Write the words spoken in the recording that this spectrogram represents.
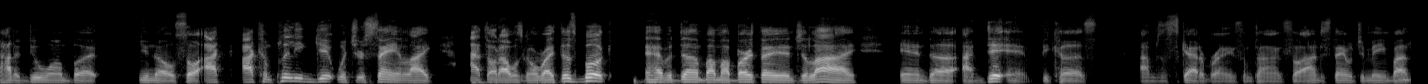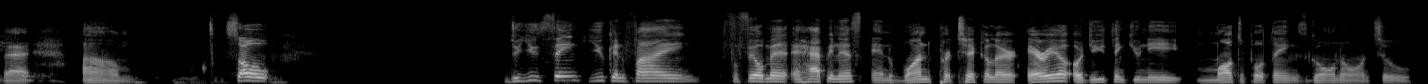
how to do them, but you know, so I I completely get what you're saying. Like I thought I was gonna write this book and have it done by my birthday in July, and uh, I didn't because I'm just scatterbrained sometimes. So I understand what you mean by that. Um, so do you think you can find fulfillment and happiness in one particular area or do you think you need multiple things going on to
